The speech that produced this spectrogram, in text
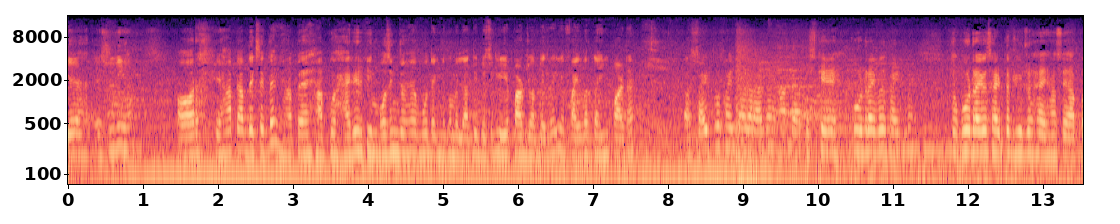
ये एस है। और यहाँ पे आप देख सकते हैं, यहाँ पे आपको हैरियर की इम्पोजिंग जो है वो देखने को मिल जाती है। बेसिकली ये पार्ट जो आप देख रहे हैं, ये फाइबर का ही पार्ट है। साइड प्रोफ़ाइल का अगर आ जाए यहाँ पे आप इसके को ड्राइवर साइड में तो को ड्राइवर साइड का व्यू जो है, यहाँ से आप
